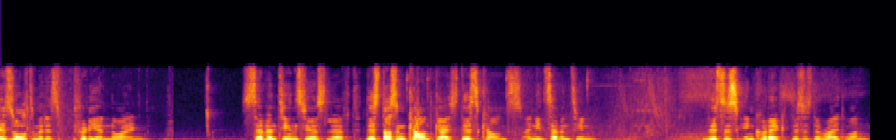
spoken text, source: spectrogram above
His ultimate is pretty annoying. 17 CS left. This doesn't count, guys. This counts. I need 17. This is incorrect. This is the right one.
